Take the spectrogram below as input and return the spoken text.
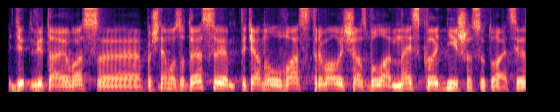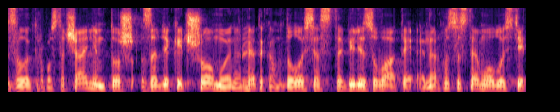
Вітаю вас. Е, Почнемо з Одеси. Тетяно, у вас тривалий час була найскладніша ситуація з електропостачанням. Тож завдяки чому енергетикам вдалося стабілізувати енергосистему області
